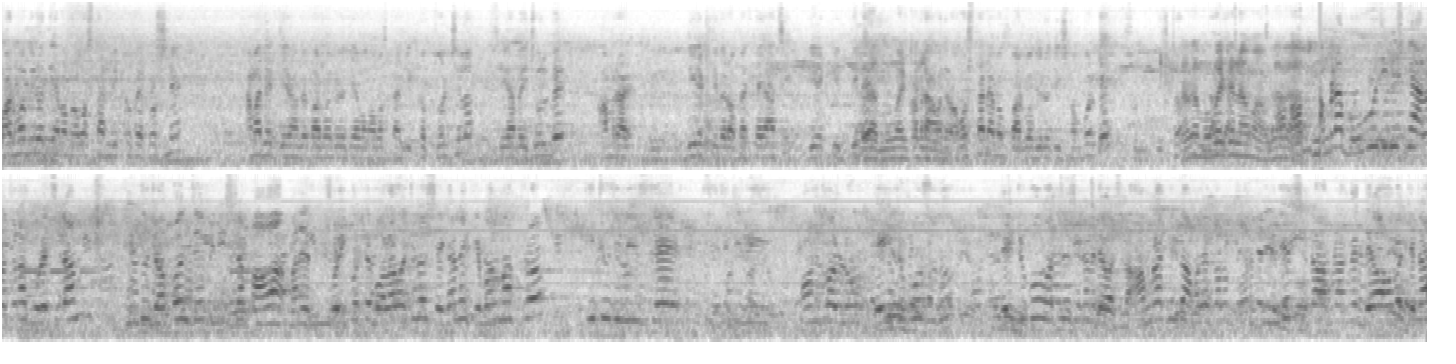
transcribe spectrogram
কর্মবিরতি এবং অবস্থান বিক্ষোভের প্রশ্নে আমাদের যেভাবে কর্মবিরতি এবং অবস্থায় বিক্ষোভ চলছিল সেভাবেই চলবে। আমরা ডিরেক্টিভের অপেক্ষায় আছি। ডিরেক্টিভ দিলে আমরা আমাদের অবস্থান এবং কর্মবিরতি সম্পর্কে সুনির্দিষ্ট আমরা বহু জিনিস নিয়ে আলোচনা করেছিলাম কিন্তু যখন যে জিনিসটা পাওয়া মানে সই করতে বলা হয়েছিল সেখানে কেবলমাত্র কিছু জিনিস যে সিসিটিভি অন কল রুম এইটুকু শুধু এইটুকু হচ্ছে সেখানে দেওয়া ছিল। আমরা কিন্তু আমাদের তরফ থেকে মিনিট সেটা আপনাকে দেওয়া হবে যেটা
